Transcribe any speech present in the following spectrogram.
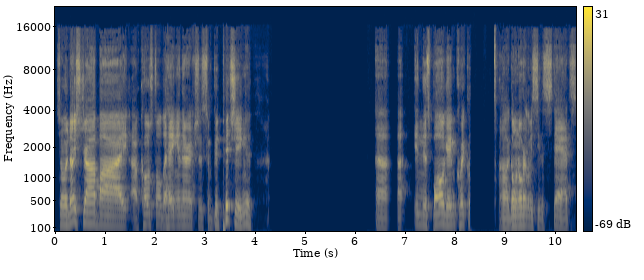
So a nice job by uh, Coastal to hang in there. Actually, some good pitching uh, in this ball game. Quickly uh, going over let me see the stats.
